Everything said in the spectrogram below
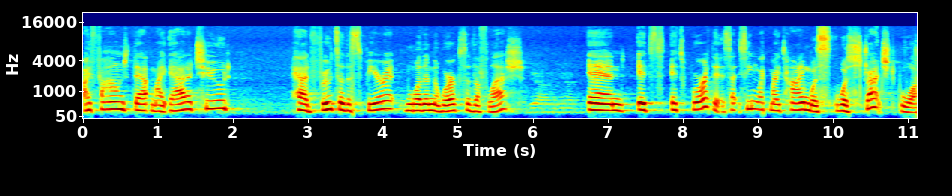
I found that my attitude had fruits of the Spirit more than the works of the flesh. And it's, it's worth it. It seemed like my time was, was stretched more.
